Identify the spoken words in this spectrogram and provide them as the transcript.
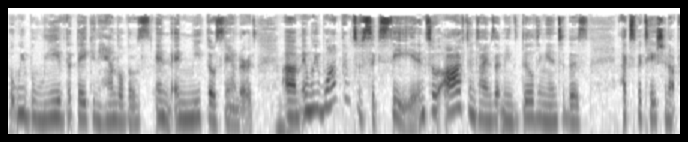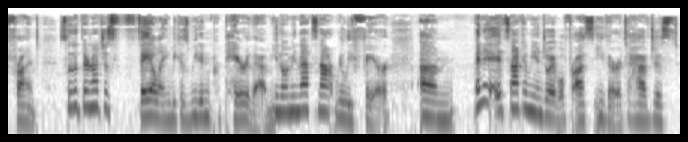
but we believe that they can handle those and, and meet those standards. Mm-hmm. Um, and we want them to succeed. And so oftentimes that means building into this expectation up front so that they're not just failing because we didn't prepare them. You know, I mean, that's not really fair. Um, and it, it's not going to be enjoyable for us either to have just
